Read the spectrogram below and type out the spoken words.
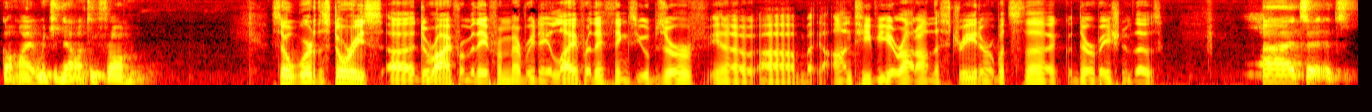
got my originality from. So where do the stories uh, derive from? Are they from everyday life? Are they things you observe, you know, um, on TV or out on the street, or what's the derivation of those? Uh, it's a it's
